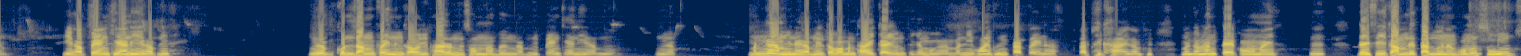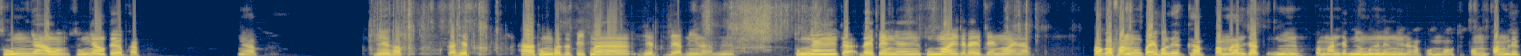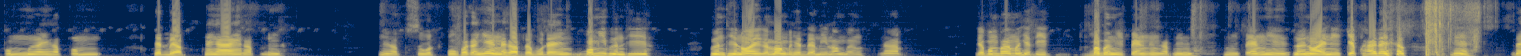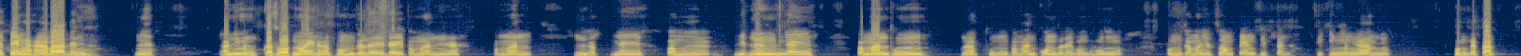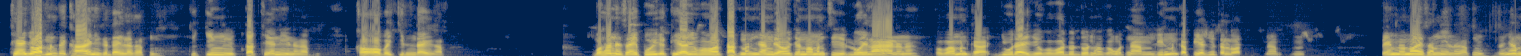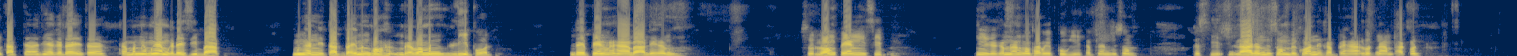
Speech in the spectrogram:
นี่ครับ แปลงแค่นี้ครับนี่ นี่ครับคนดังไฟหนึ่งเขาสิพาท่านผู้มมาเบิ่งครับนี่แปลงแค่นี้ครับนี่นี่ครับมันงามอยู่นะครับเนี่ยแต่ว่ามันทายไก่มันก็ยังบ่งามอันนี้ห้อยพึ่งตัดไปนะครับตัดไปขายครับ มันกำลังแตกออกมาใหมนี่ได้สีกำได้ตัดมือหนั่นเพราะมันสูงสูงเง่าสูงเง่าเติบครับนี่ครับนี่ครับกระเฮ็ดหาถุงพลาสติกมาเฮ็ดแบบนี้นะครับนี่ถุงใหญ่ก็ได้แปลงใหญ่ถุงน้อยก็ได้แปลงน้อยนะครับ เขาก็ฝังลงไปบ่ลึกครับ ประมาณจักนี่ ประมาณจักนิ้วมือหนึ่งนี่นะครับ ผมผมฝังลึกผมเมื่อยครับ ผมเฮ็ดแบบง่ายๆครับ นี่ นี่ครับ สูตรปลูกผักกระแยงนะครับ แต่ผู้ใดบ่มีพื้นที่พื้นที่หน้อยก็ลองไปเฮ็ดแบบนี้ลองเบิ่งนะครับ เดี๋ยวผมพามาเฮ็ดอีกมาเบิ่งอีกแปลงหนึ่งครับนี่นี่นี่แปลงนี่น้อยๆนี่ เก็บขายได้แล้วนี่ได้แปลงละห้าบาทเด้นี่นี่ อันนี้มันกระสอบน้อยนะครับ ผมก็เลยได้ประมาณนี้นะประมาณนี่ครับใหญ่ประมือนิดนึงใหญ่ประมาณถุงนะครับ ถุงประมาณกว้างเท่าใดผมก็บ่ฮู้ผมก็มาเฮ็ดสองแปลงติดกัน ที่จริงมันงามอยู่ผมก็ตัดแค่ยอดมันไปขายนี่ก็ได้แล้วครับ ที่จริงนี่ตัดแค่นี้นะครับ เขาเอาไปกินได้ครับบ่ทันใส่ปุ๋ยจักเทียอยู่เพราะว่าตัดมันอย่างเดียวจนว่ามันสิโรยล่านะนะ เพราะว่ามันก็อยู่ได้อยู่เพราะว่าโดนๆเฮาก็รดน้ำดินมันก็เปียกอยู่ตลอดนะครับแปลงน้อยๆซ้ำนี่แหละครับนี่แต่ยามตัดแต่ละเทียก็ได้ แต่ถ้ามันงามๆก็ได้10บาทเมื้อหันนี่ตัดไปมันพอแบบว่ามันรีบโพดได้แปลงละ5บาทเด้ครับนี่สุดร้องแปลงนี่10นี่ก็กำลังเอาผักไปปลูกอีกครับท่านผู้ชมก็สิลาท่านผู้ชมไปก่อนนะครับไปหารดน้ำผักก่อน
